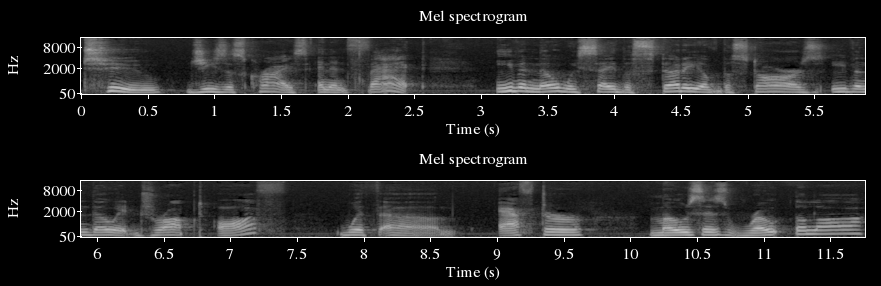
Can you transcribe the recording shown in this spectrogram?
to Jesus Christ. And in fact, even though we say the study of the stars, even though it dropped off with um, after Moses wrote the law,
